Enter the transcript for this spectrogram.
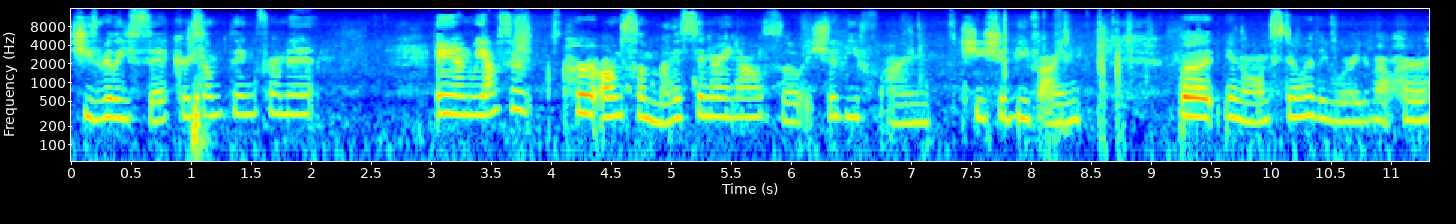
she's really sick or something from it. And we have her on some medicine right now, so it should be fine. She should be fine. But, you know, I'm still really worried about her.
